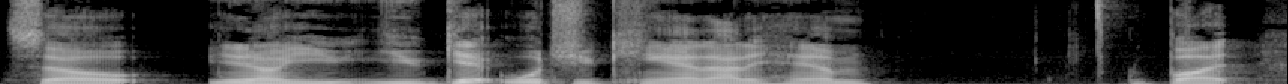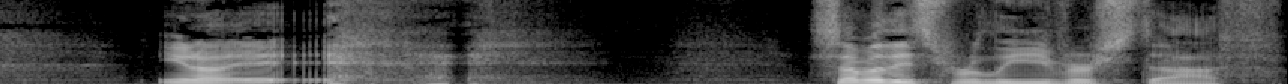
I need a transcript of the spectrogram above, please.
So you know you you get what you can out of him, but you know it, some of this reliever stuff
